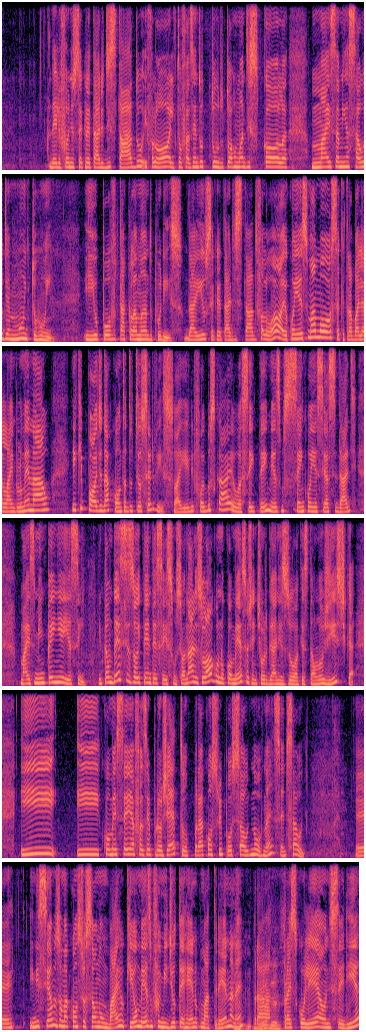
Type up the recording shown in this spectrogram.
Daí ele foi no secretário de Estado e falou: Olha, estou fazendo tudo, estou arrumando escola, mas a minha saúde é muito ruim. E o povo está clamando por isso. Daí o secretário de Estado falou: Ó, oh, eu conheço uma moça que trabalha lá em Blumenau e que pode dar conta do teu serviço. Aí ele foi buscar, eu aceitei mesmo sem conhecer a cidade, mas me empenhei assim. Então, desses 86 funcionários, logo no começo a gente organizou a questão logística e e comecei a fazer projeto para construir posto de saúde novo, né? Centro de saúde. É, iniciamos uma construção num bairro que eu mesmo fui medir o terreno com uma trena, né? Para escolher onde seria.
